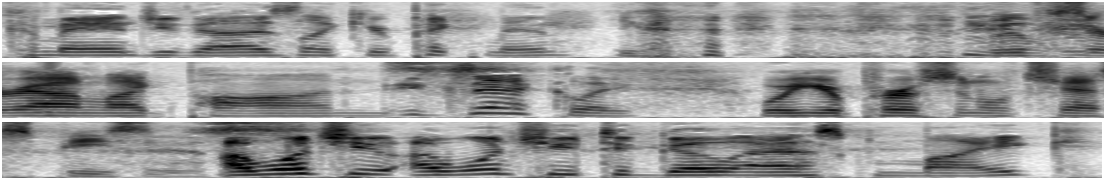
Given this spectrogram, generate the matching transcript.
command you guys like your Pikmin. You moves around like pawns. Exactly. We're your personal chess pieces. I want you. I want you to go ask Mike.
